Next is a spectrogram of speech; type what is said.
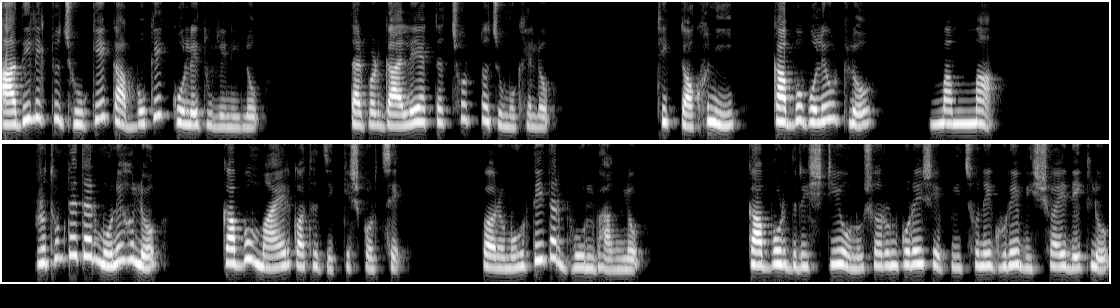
আদিল একটু ঝুঁকে কাব্যকে কোলে তুলে নিল। তারপর গালে একটা ছোট্ট চুমু খেল। ঠিক তখনই কাব্য বলে উঠল, মাম্মা। প্রথমটায় তার মনে হলো, কাব্য মায়ের কথা জিজ্ঞেস করছে। পর মুহূর্তেই তার ভুল ভাঙল। কাব্যর দৃষ্টি অনুসরণ করে সে পিছনে ঘুরে বিস্ময়ে দেখল,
